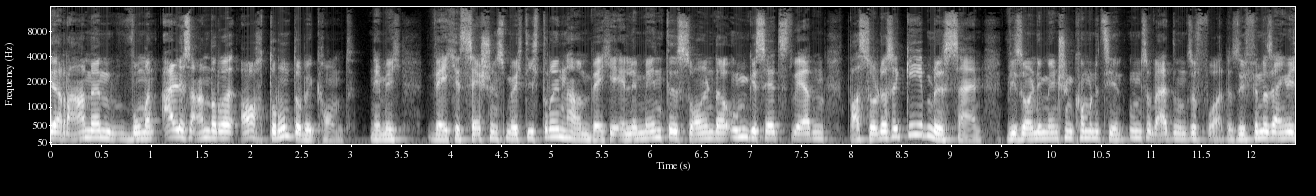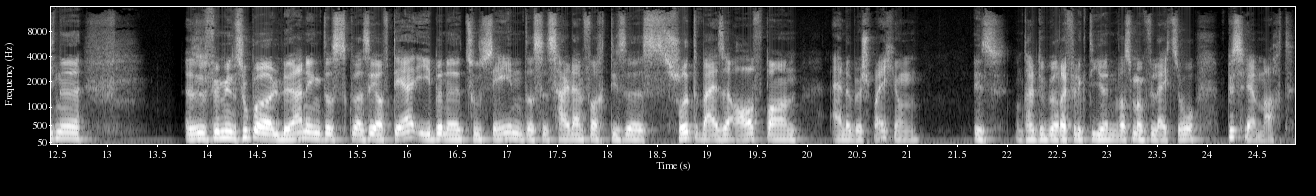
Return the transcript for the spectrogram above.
der Rahmen, wo man alles andere auch drunter bekommt. Nämlich, welche Sessions möchte ich drin haben, welche Elemente sollen da umgesetzt werden, was soll das Ergebnis sein, wie sollen die Menschen kommunizieren und so weiter und so fort. Also ich finde das eigentlich eine, also für mich ein super Learning, das quasi auf der Ebene zu sehen, dass es halt einfach dieses schrittweise Aufbauen einer Besprechung ist und halt über reflektieren, was man vielleicht so bisher macht.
